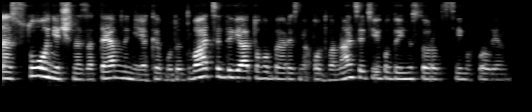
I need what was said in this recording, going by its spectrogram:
е, сонячне затемнення, яке буде 29 березня о 12 годині 47 хвилин.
